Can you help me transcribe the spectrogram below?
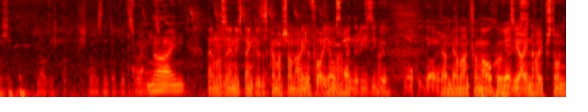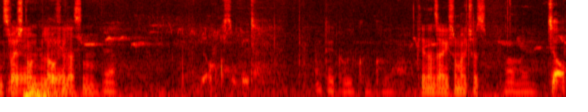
Ich glaube, ich, ich weiß nicht, ob wir zwei Nein. Werden wir sehen. Ich denke, das kann man schon eine Oder Folge machen. eine riesige, auch egal. Wir haben ja am Anfang auch irgendwie eineinhalb Stunden, zwei Ja, ja, Stunden ja, laufen ja. lassen. Ja. Ja, auch nicht so wild. Okay, cool, cool, cool. Okay, dann sage ich schon mal Tschüss. Ahoi. Ciao.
